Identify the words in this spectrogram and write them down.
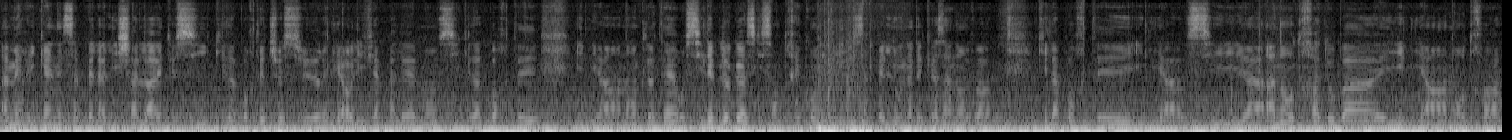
américaine elle s'appelle Alicia Light aussi qui l'a porté de chaussures il y a Olivia Palermo aussi qui l'a porté il y a en Angleterre aussi les blogueuses qui sont très connues il s'appelle Luna de Casanova qui l'a porté. Il y a aussi euh, un autre à Dubaï. Il y a un autre. à-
